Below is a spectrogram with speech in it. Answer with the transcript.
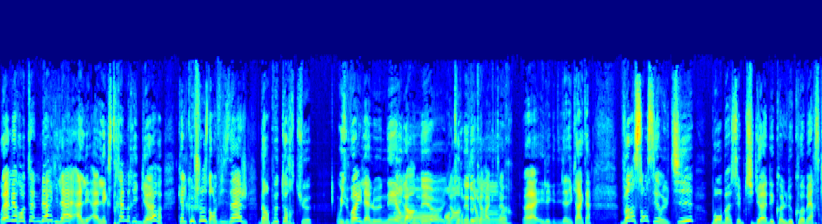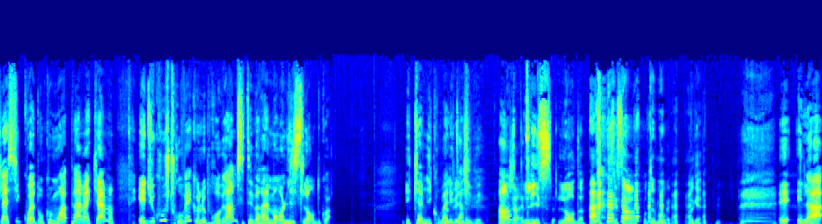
Ouais, mais Rottenberg, il a à l'extrême rigueur quelque chose dans le visage d'un peu tortueux. Oui. Tu vois, il a le nez Oui, en il a un nez, euh, il en a un nez de caractère. Voilà, il, est- il a du caractère. Vincent Cerruti, bon bah c'est petit gars d'école de commerce classique quoi. Donc moi pas ma cam. Et du coup, je trouvais que le programme c'était vraiment l'Islande quoi. Et Camille Combal Le est pays. arrivée. Hein Lys, Lord. C'est ça, hein, en deux mots. Ok. Et, et là,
